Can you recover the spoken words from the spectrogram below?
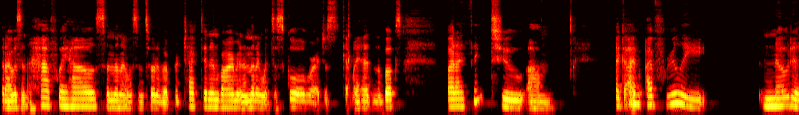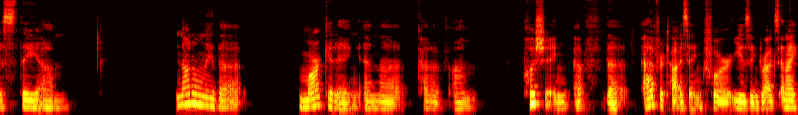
that I was in a halfway house and then I was in sort of a protected environment. And then I went to school where I just kept my head in the books. But I think to, um, like, I've, I've really noticed the, um, not only the marketing and the kind of um, pushing of the advertising for using drugs. And I,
